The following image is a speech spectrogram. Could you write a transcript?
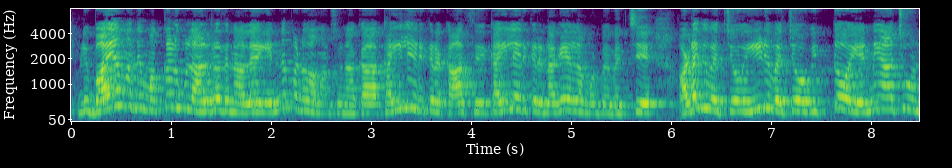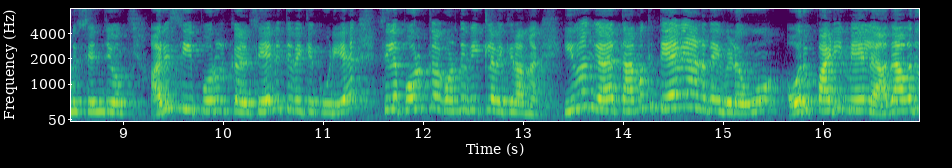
இப்படி பயம் வந்து மக்களுக்குள்ள அழுறதுனால என்ன பண்ணுவாங்கன்னு சொன்னாக்கா கையில இருக்கிற காசு கையில இருக்கிற நகையெல்லாம் கொண்டு போய் வச்சு அடகு வச்சோ ஈடு வச்சோ வித்தோ என்னையாச்சும் ஒன்று செஞ்சோ அரிசி பொருட்கள் சேமித்து வைக்கக்கூடிய சில பொருட்கள் கொண்டு வந்து வைக்கிறாங்க. இவங்க தமக்கு தேவையானதை விடவும் ஒரு படி மேல அதாவது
